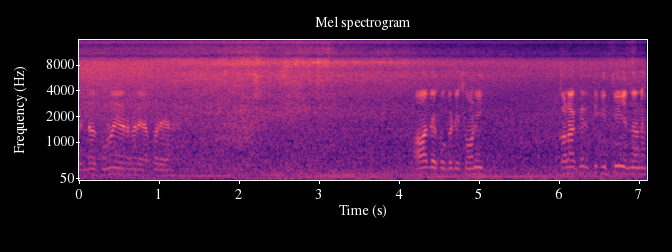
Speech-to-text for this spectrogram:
ਕਿੰਨਾ ਸੋਹਣਾ ਯਾਰ ਹਰਿਆ ਭਰਿਆ। ਆ ਦੇਖੋ ਕਿੰਨੀ ਸੋਹਣੀ ਕਲਾਕ੍ਰਿਤੀ ਕੀਤੀ ਹੋਈ ਇਹਨਾਂ ਨੇ।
